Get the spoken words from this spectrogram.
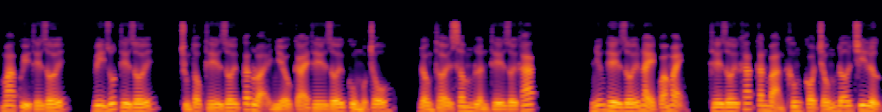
ma quỷ thế giới, virus thế giới, chủng tộc thế giới, các loại nhiều cái thế giới cùng một chỗ, đồng thời xâm lấn thế giới khác. Những thế giới này quá mạnh, thế giới khác căn bản không có chống đỡ chi lực,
